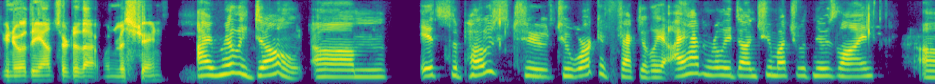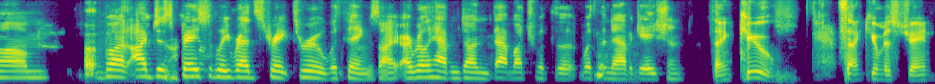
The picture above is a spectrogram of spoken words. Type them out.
You know the answer to that one, Miss Jane? I really don't. Um, it's supposed to to work effectively. I haven't really done too much with Newsline, um, but I've just basically read straight through with things. I, I really haven't done that much with the with the navigation. Thank you. Thank you, Miss Jane.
